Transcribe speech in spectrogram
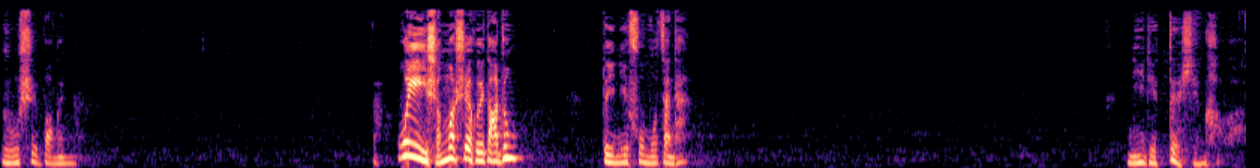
如是报恩呢？为什么社会大众对你父母赞叹？你的德行好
